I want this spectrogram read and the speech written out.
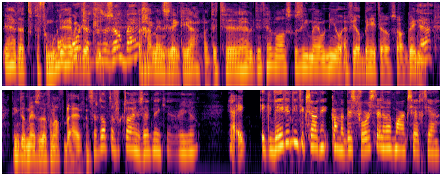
Ja, dat vermoeden heb ik. Hoort het er zo bij? Dan gaan mensen denken, ja, maar dit, uh, dit hebben we al eens gezien bij O'Neill. En veel beter of zo. Ik weet ja? niet. Ik denk dat mensen er vanaf blijven. Zou dat de verklaring zijn, denk je, Arjan? Ja, ik, ik weet het niet. Ik, zou, ik kan me best voorstellen wat Mark zegt, ja.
